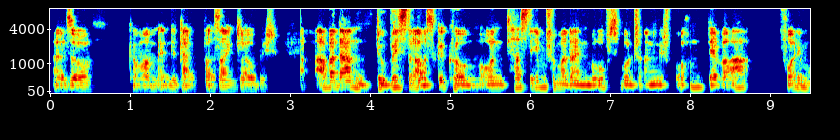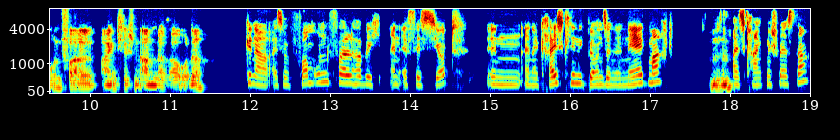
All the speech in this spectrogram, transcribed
Also kann man am Ende dankbar sein, glaube ich. Aber dann, du bist rausgekommen und hast eben schon mal deinen Berufswunsch angesprochen. Der war vor dem Unfall eigentlich ein anderer, oder? Genau, also vorm Unfall habe ich ein FSJ in einer Kreisklinik bei uns in der Nähe gemacht, mhm. als Krankenschwester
